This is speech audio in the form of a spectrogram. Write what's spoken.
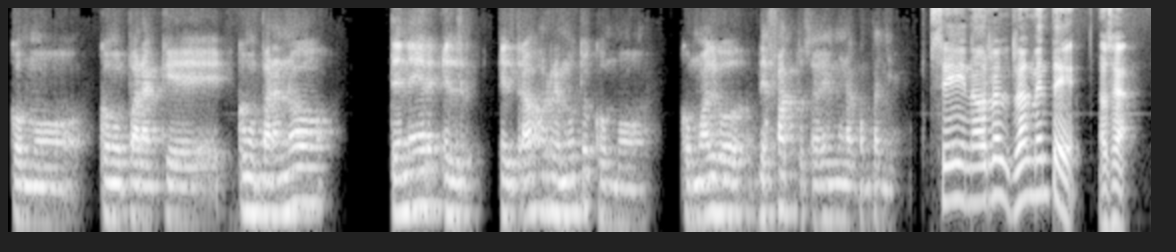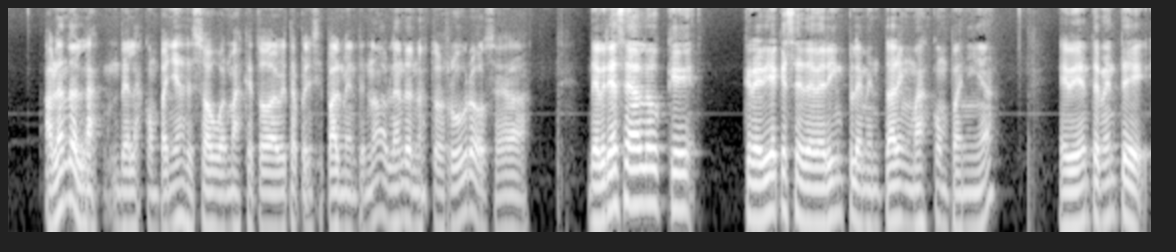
como, como para que, como para no tener el, el trabajo remoto como, como algo de facto, ¿sabes? En una compañía. Sí, no, realmente, o sea, hablando de, de las compañías de software más que todo ahorita principalmente, ¿no? Hablando de nuestros rubros, o sea, debería ser algo que creería que se debería implementar en más compañías. Evidentemente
